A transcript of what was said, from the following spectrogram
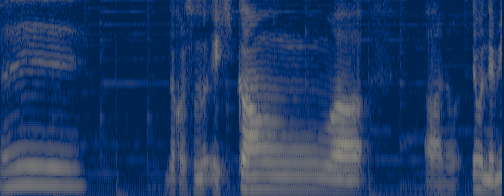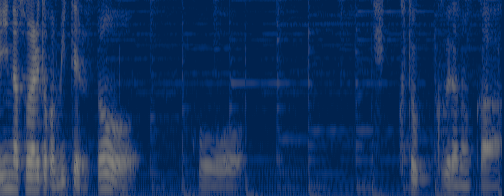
へだからその駅間はあのでもねみんな隣とか見てるとこう TikTok なのか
